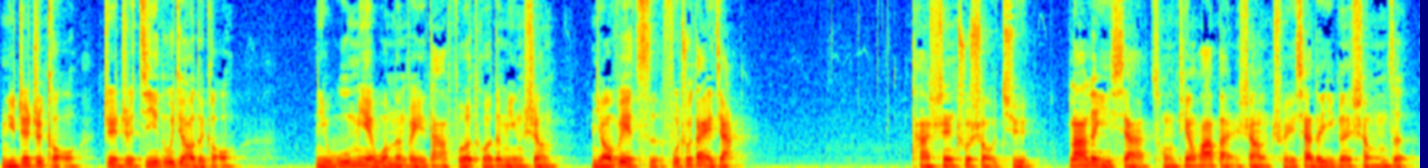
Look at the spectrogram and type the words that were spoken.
你这只狗，这只基督教的狗，你污蔑我们伟大佛陀的名声，你要为此付出代价。”他伸出手去拉了一下从天花板上垂下的一根绳子。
